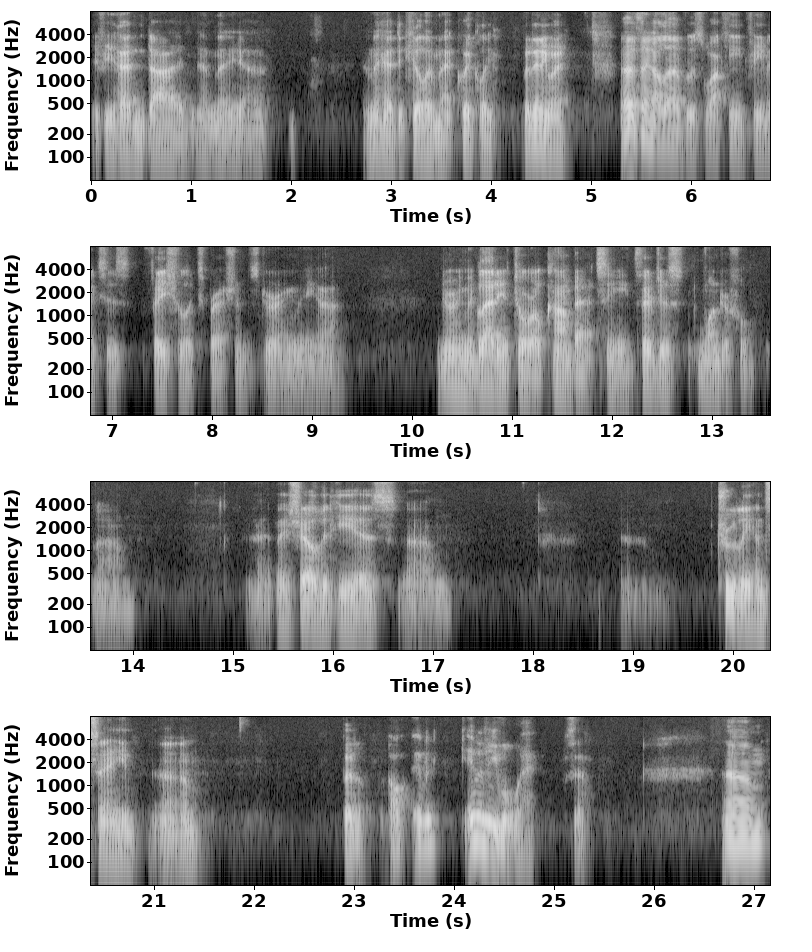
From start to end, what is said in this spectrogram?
if he hadn't died and they uh, and they had to kill him that quickly. But anyway, the other thing I loved was Joaquin Phoenix's facial expressions during the uh, during the gladiatorial combat scenes. They're just wonderful. Um, they show that he is um, truly insane. Um, but in, a, in an evil way. So, um,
